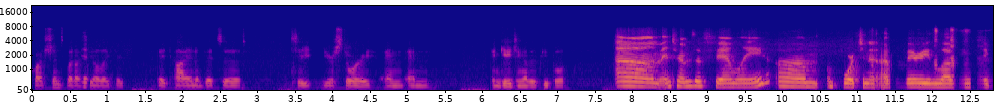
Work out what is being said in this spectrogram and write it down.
questions but i feel like they, they tie in a bit to to your story and and engaging other people Um, in terms of family, um, I'm fortunate. I have a very loving, like,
